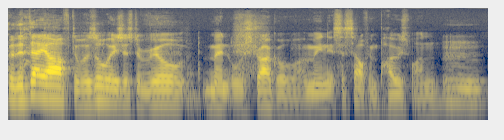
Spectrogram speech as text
the day after was always just a real mental struggle. I mean, it's a self-imposed one.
